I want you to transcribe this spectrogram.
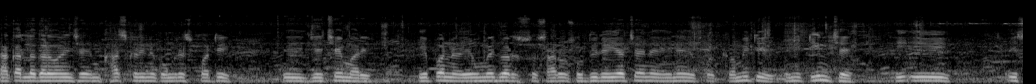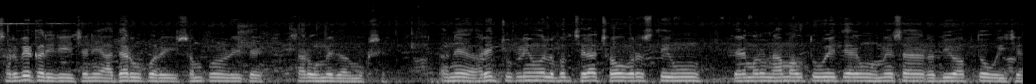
તાકાત લગાડવાની છે. એમ ખાસ કરીને કોંગ્રેસ પાર્ટી જે છે મારી, એ પણ એ ઉમેદવાર સારો શોધી રહ્યા છે અને એને કમિટી, એની ટીમ છે, એ એ એ સર્વે કરી રહી છે અને આધાર ઉપર એ સંપૂર્ણ રીતે સારો ઉમેદવાર મૂકશે. અને હરેક ચૂંટણીમાં લગભગ છેલ્લા છ વર્ષથી હું, જ્યારે મારું નામ આવતું હોય ત્યારે હું હંમેશા રદીઓ આપતો હોય છે.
